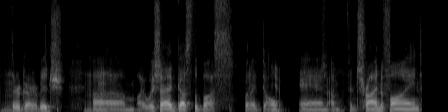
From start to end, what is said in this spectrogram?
mhm, They're garbage. mhm. Um, I wish I had Gus the Bus, but I don't. and I've been trying to find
